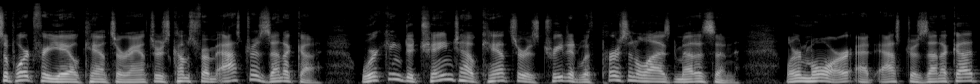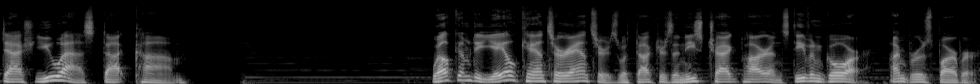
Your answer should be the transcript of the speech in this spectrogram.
Support for Yale Cancer Answers comes from AstraZeneca, working to change how cancer is treated with personalized medicine. Learn more at AstraZeneca US.com. Welcome to Yale Cancer Answers with Drs. Anees Chagpar and Stephen Gore. I'm Bruce Barber.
